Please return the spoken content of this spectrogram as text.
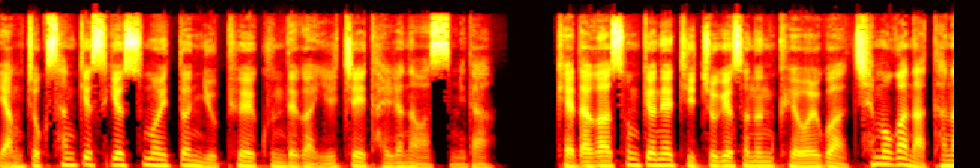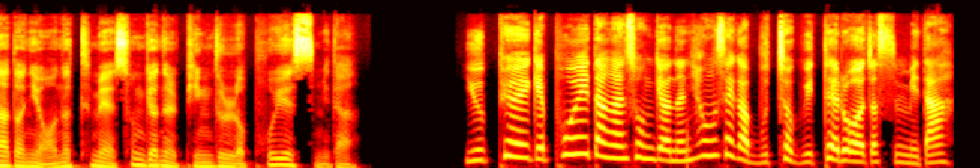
양쪽 산기슭에 숨어있던 유표의 군대가 일제히 달려나왔습니다. 게다가 송견의 뒤쪽에서는 괴월과 채모가 나타나더니 어느 틈에 송견을 빙둘러 포위했습니다. 유표에게 포위당한 송견은 형세가 무척 위태로워졌습니다.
